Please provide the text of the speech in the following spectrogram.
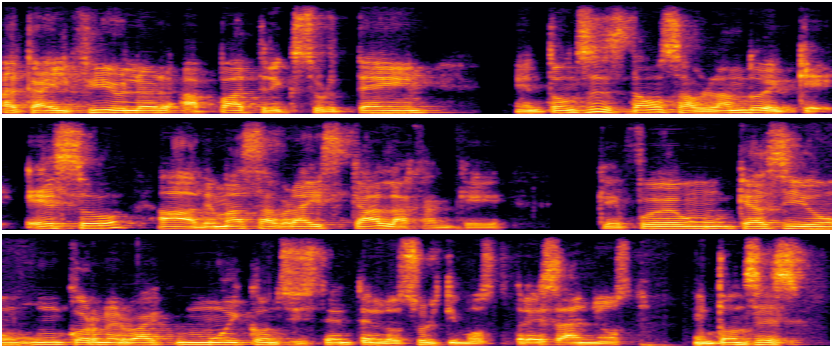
a Kyle Fuller, a Patrick Surtain. Entonces estamos hablando de que eso, ah, además a Bryce Callahan, que que fue un, que ha sido un cornerback muy consistente en los últimos tres años. Entonces,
